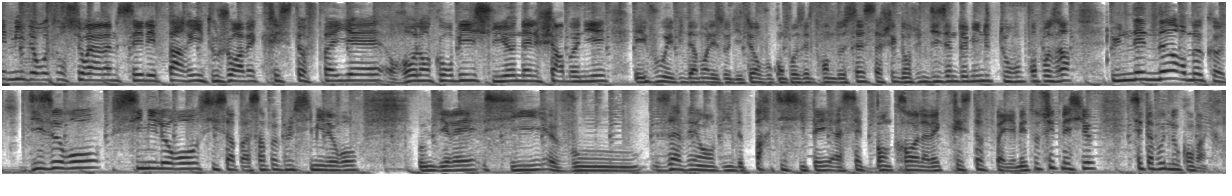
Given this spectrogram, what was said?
et demi de retour sur RMC, les paris, toujours avec Christophe Paillet, Roland Courbis, Lionel Charbonnier et vous, évidemment, les auditeurs, vous composez le 32-16. Sachez que dans une dizaine de minutes, on vous proposera une énorme cote. 10 euros, 6 000 euros, si ça passe, un peu plus de 6 000 euros. Vous me direz si vous avez envie de participer à cette bankroll avec Christophe Paillet. Mais tout de suite, messieurs, c'est à vous de nous convaincre.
